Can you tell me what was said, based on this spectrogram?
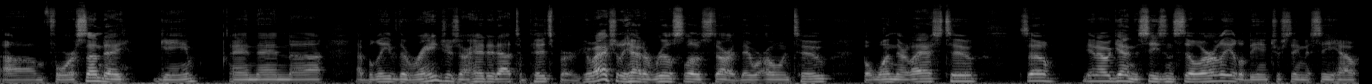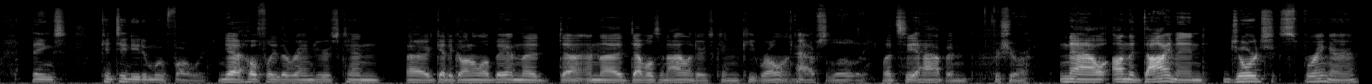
um, for a Sunday game. And then uh, I believe the Rangers are headed out to Pittsburgh, who actually had a real slow start. They were 0 2, but won their last two. So, you know, again, the season's still early. It'll be interesting to see how things continue to move forward. Yeah, hopefully the Rangers can uh, get it going a little bit, and the De- and the Devils and Islanders can keep rolling. Absolutely, Let's see it happen. for sure. Now on the diamond, George Springer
